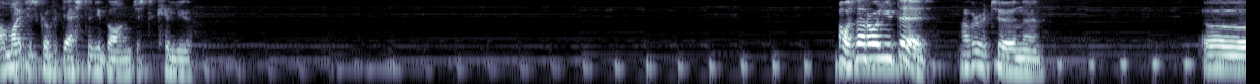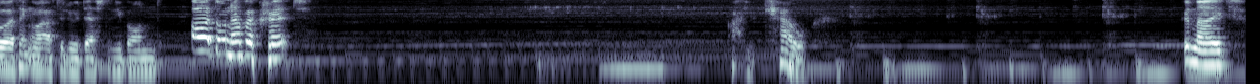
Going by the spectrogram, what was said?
I might just go for Destiny Bond just to kill you. Oh, is that all you did? Have a return then. Oh, I think I might have to do a Destiny Bond. Oh, I don't have a crit. Oh, you cow. Good night.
